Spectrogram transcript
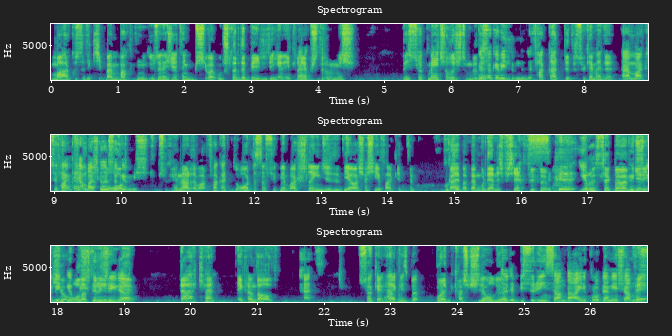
Markus dedi ki ben baktım dedi üzerine jelatin gibi bir şey var. Uçları da belli. Yani ekrana Evet. yapıştırılmış. Ve sökmeye çalıştım dedi. Ve sökebildim dedi. Fakat dedi sökemedi. Ha Mark sökememiş Fakat ama başkaları o- sökebilmiş. Sökenler de var. Fakat dedi, ortasına sökmeye başlayınca dedi yavaş yavaş şeyi fark ettim. Bu Galiba ben burada yanlış bir şey yapıyorum. sıkı yap- Bunu sökmemem gerekiyor olabilir mi? Derken ekran dağıldı. Evet. Söken herkes, bu arada birkaç kişi de oluyor. Tabii bir sürü insanda aynı problem yaşanmış. Ve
